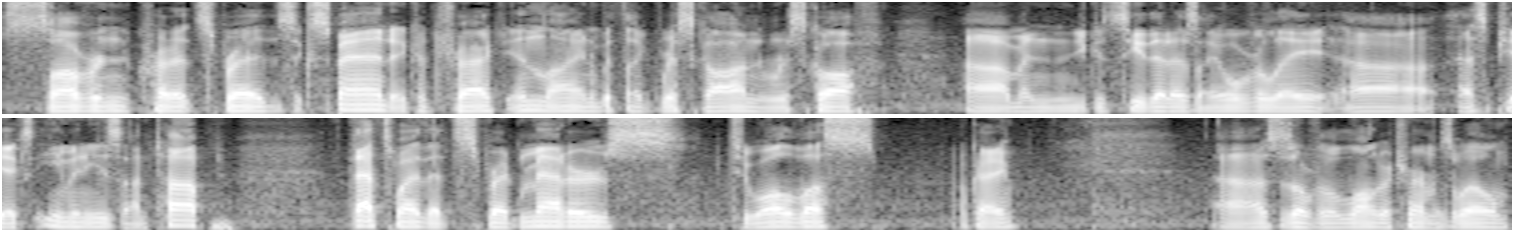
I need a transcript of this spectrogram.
sovereign credit spreads expand and contract in line with like risk on and risk off. Um, and you can see that as I overlay uh, SPX E-minis on top. That's why that spread matters to all of us. Okay. Uh, this is over the longer term as well.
